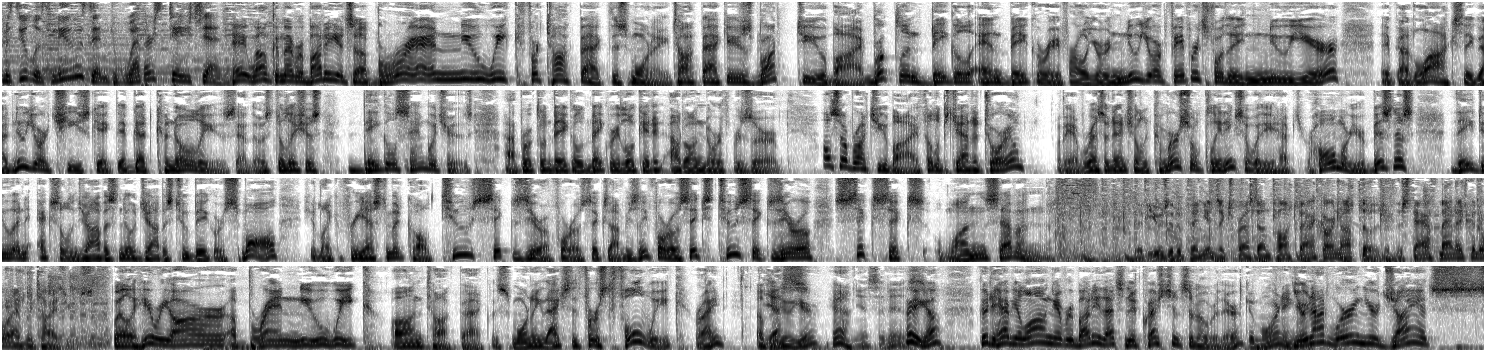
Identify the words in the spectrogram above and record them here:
Missoula's news and weather station. Hey, welcome everybody. It's a brand new week for Talkback this morning. Talkback is brought to you by Brooklyn Bagel and Bakery for all your New York favorites for the new year. They've got lox, they've got New York cheesecake, they've got cannolis and those delicious bagel sandwiches. Uh, Brooklyn Bagel and Bakery located out on North Reserve. Also brought to you by Phillips Janitorial. Well, they have residential and commercial cleaning, so whether you have your home or your business, they do an excellent job. As no job is too big or small. If you'd like a free estimate, call 260-406, obviously, 406-260-6617. The views and opinions expressed on Talkback are not those of the staff, management, or advertisers. Well, here we are, a brand new week on Talkback this morning. Actually, the first full week, right, of Yes. the new year? Yeah. Yes, it is. There you go. Good to have you along, everybody. That's Nick Christensen over there. Good morning. You're not wearing your Giants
